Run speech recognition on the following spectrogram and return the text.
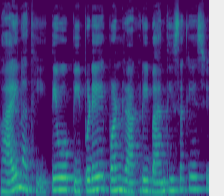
ભાઈ નથી, તેઓ પીપળે પણ રાખડી બાંધી શકે છે.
